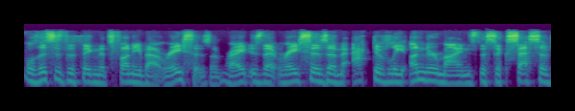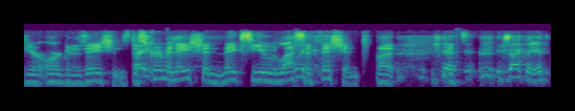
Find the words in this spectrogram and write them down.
well, this is the thing that's funny about racism, right? Is that racism actively undermines the success of your organizations. Right. Discrimination makes you less efficient, but yeah, exactly. It,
